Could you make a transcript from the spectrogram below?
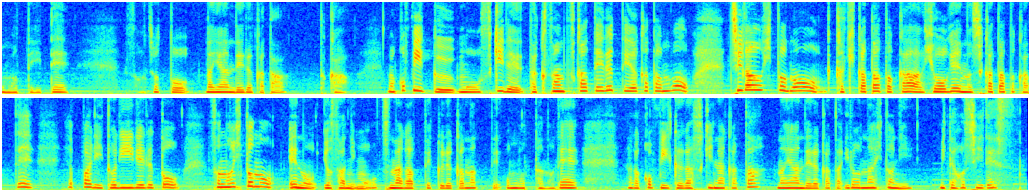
思っていてそうちょっと悩んでいる方まあ、コピックも好きでたくさん使っているっていう方も違う人の書き方とか表現の仕方とかってやっぱり取り入れるとその人の絵の良さにもつながってくるかなって思ったのでなんかコピックが好きな方悩んでる方いろんな人に見てほしいです。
